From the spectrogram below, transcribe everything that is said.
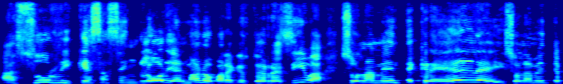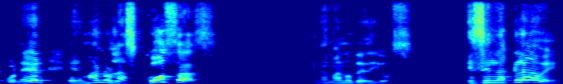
a sus riquezas en gloria, hermano, para que usted reciba. Solamente creerle y solamente poner hermano, las cosas en las manos de Dios. Esa es la clave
